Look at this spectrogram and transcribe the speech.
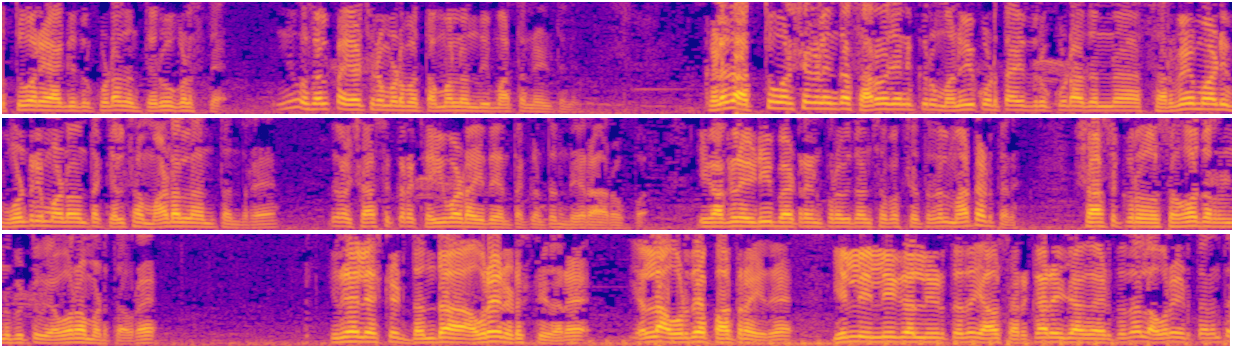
ಒತ್ತುವರಿ ಆಗಿದ್ರು ಕೂಡ ಅದನ್ನು ತೆರವುಗೊಳಿಸಿದೆ. ನೀವು ಸ್ವಲ್ಪ ಯೋಚನೆ ಮಾಡಬಹುದು ತಮ್ಮಲ್ಲೊಂದು ಈ ಮಾತನ್ನು ಹೇಳ್ತೇನೆ. ಕಳೆದ ಹತ್ತು ವರ್ಷಗಳಿಂದ ಸಾರ್ವಜನಿಕರು ಮನವಿ ಕೊಡ್ತಾ ಇದ್ರು ಕೂಡ ಅದನ್ನ ಸರ್ವೆ ಮಾಡಿ ಬೌಂಡ್ರಿ ಮಾಡುವಂತ ಕೆಲಸ ಮಾಡಲ್ಲ ಅಂತಂದ್ರೆ ಇದರಲ್ಲಿ ಶಾಸಕರ ಕೈವಾಡ ಇದೆ ಅಂತಕ್ಕಂಥ ನೇರ ಆರೋಪ. ಈಗಾಗಲೇ ಇಡೀ ಬ್ಯಾಟರಾಯನಪುರ ವಿಧಾನಸಭಾ ಕ್ಷೇತ್ರದಲ್ಲಿ ಮಾತಾಡ್ತಾರೆ. ಶಾಸಕರು ಸಹೋದರರನ್ನು ಬಿಟ್ಟು ವ್ಯವಹಾರ ಮಾಡ್ತಾವ್ರೆ. ರಿಯಲ್ ಎಸ್ಟೇಟ್ ದಂಧ ಅವರೇ ನಡೆಸ್ತಿದ್ದಾರೆ. ಎಲ್ಲ ಅವ್ರದೇ ಪಾತ್ರ ಇದೆ. ಎಲ್ಲಿ ಇಲ್ಲಿಗಲ್ ಇರ್ತದೆ, ಯಾವ ಸರ್ಕಾರಿ ಜಾಗ ಇರ್ತದೆ, ಅಲ್ಲಿ ಅವರೇ ಇರ್ತಾರೆ ಅಂತ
